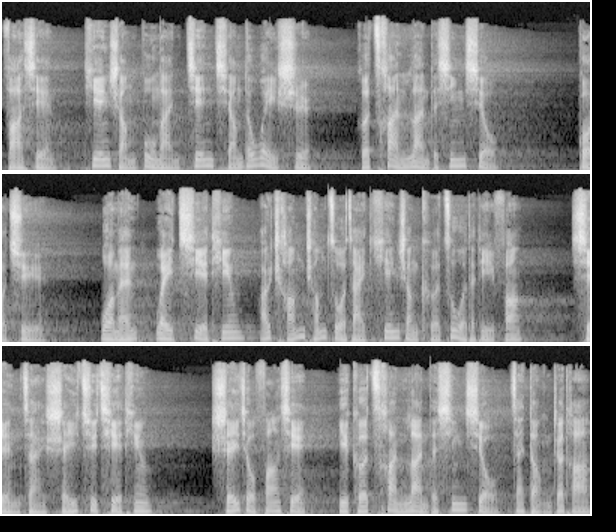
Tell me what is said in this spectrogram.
发现天上布满坚强的卫士和灿烂的星宿。过去，我们。为窃听而常常坐在天上可坐的地方，现在谁去窃听，谁就发现一颗灿烂的星宿在等着他。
